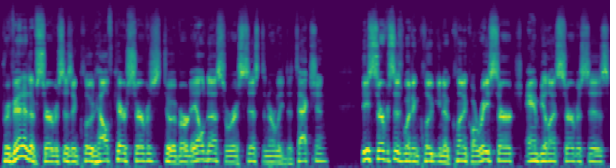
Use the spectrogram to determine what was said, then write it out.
Preventative services include healthcare services to avert illness or assist in early detection. These services would include, you know, clinical research, ambulance services,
